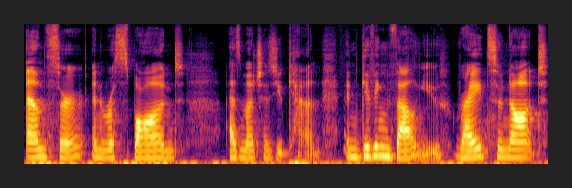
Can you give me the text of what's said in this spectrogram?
answer and respond as much as you can and giving value, right? So, not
